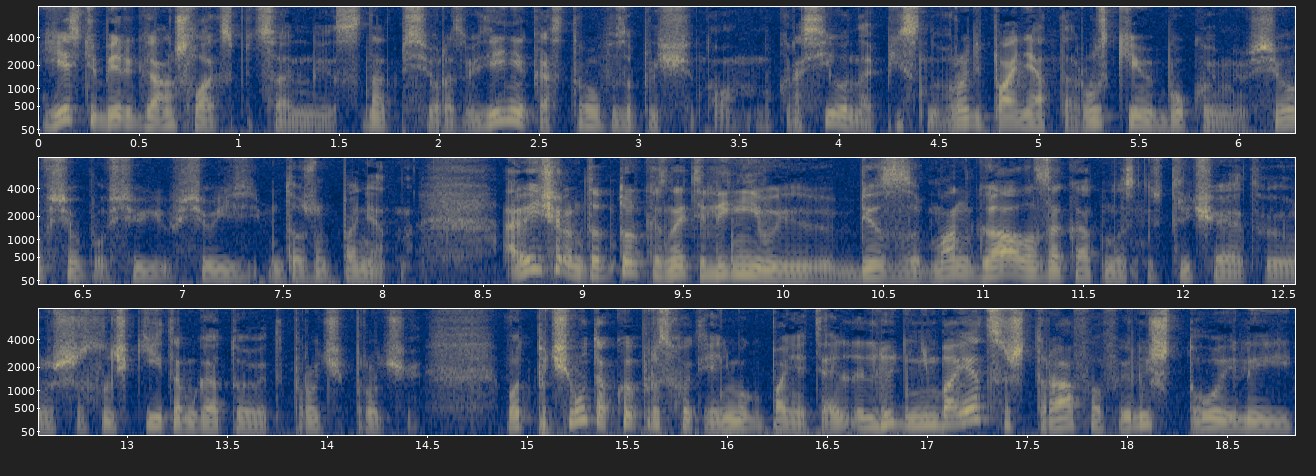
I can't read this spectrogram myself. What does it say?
Есть у берега аншлаг специальный с надписью «Разведение костров запрещено». Ну, красиво написано, вроде понятно, русскими буквами. Все, все, все, все должно быть понятно. А вечером там только, знаете, ленивый, без мангала закат у нас не встречает, э, шашлычки там готовят и прочее, прочее. Вот почему такое происходит, я не могу понять. А люди не боятся штрафов или что? Или,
